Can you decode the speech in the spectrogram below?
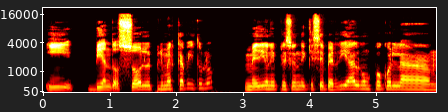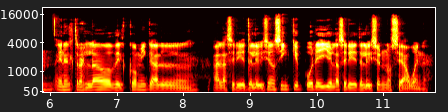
Y viendo solo el primer capítulo, me dio la impresión de que se perdía algo un poco en, la, en el traslado del cómic al, a la serie de televisión, sin que por ello la serie de televisión no sea buena.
